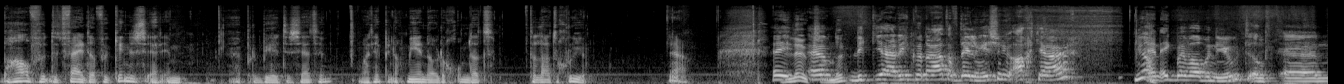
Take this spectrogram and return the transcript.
behalve het feit dat we kennis erin eh, proberen te zetten, wat heb je nog meer nodig om dat te laten groeien? Ja. Hey, Leuk, Sander. die, ja, die kwadraatafdeling is er nu acht jaar. Ja. En ik ben wel benieuwd, want ehm,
